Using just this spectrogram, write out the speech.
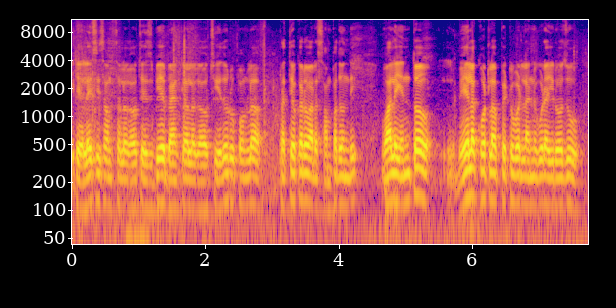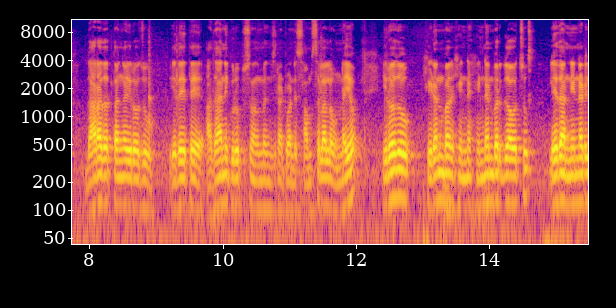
ఇటు ఎల్ఐసి సంస్థలో కావచ్చు ఎస్బీఐ బ్యాంకులలో కావచ్చు ఏదో రూపంలో ప్రతి ఒక్కరు వాళ్ళ సంపద ఉంది. వాళ్ళ ఎంతో వేల కోట్ల పెట్టుబడులన్నీ కూడా ఈరోజు ధారాదత్తంగా ఈరోజు ఏదైతే అదాని గ్రూప్ సంబంధించినటువంటి సంస్థలలో ఉన్నాయో ఈరోజు హిడన్బర్గ్ హిండ హిండన్బర్గ్ కావచ్చు లేదా నిన్నటి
